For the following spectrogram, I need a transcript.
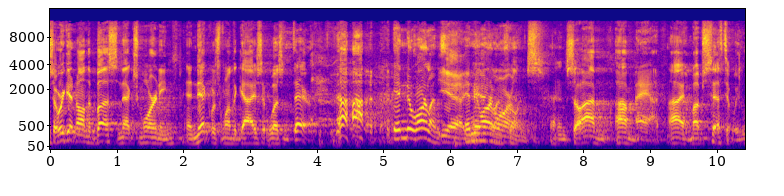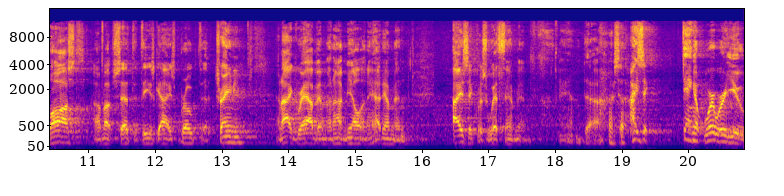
So we're getting on the bus the next morning, and Nick was one of the guys that wasn't there. in New Orleans. Yeah, in New Orleans. Orleans. And so I'm I'm mad. I am upset that we lost. I'm upset that these guys broke the training. And I grab him and I'm yelling at him. And Isaac was with him. And, and uh, I said, Isaac, dang it, where were you?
